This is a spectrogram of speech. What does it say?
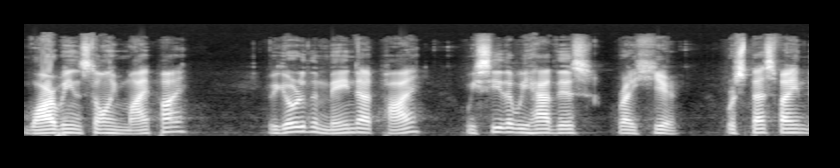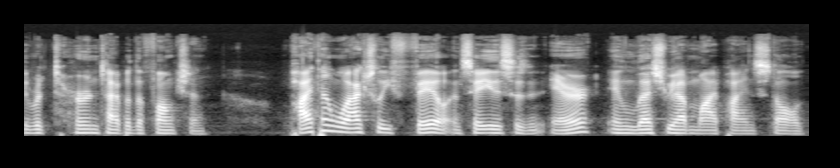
Why are we installing MyPy? If we go to the main.py, we see that we have this right here. We're specifying the return type of the function. Python will actually fail and say this is an error unless you have MyPy installed.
